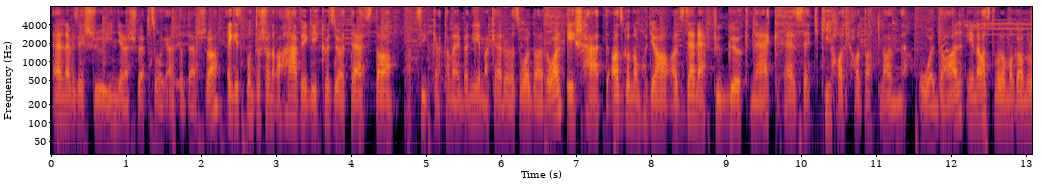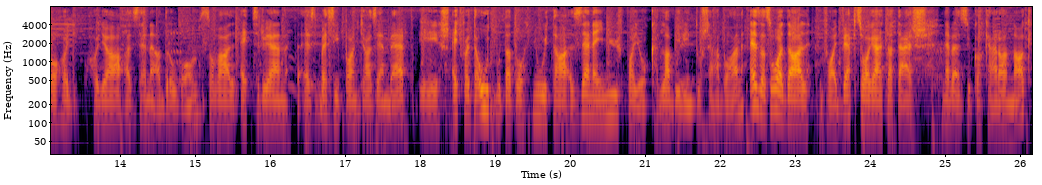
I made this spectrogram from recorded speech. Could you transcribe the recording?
elnevezésű ingyenes webszolgáltatásra. Egész pontosan a HVG közölte ezt a, a cikket, amelyben írnak erről az oldalról, és hát azt gondolom, hogy a, a zenefüggőknek ez egy kihagyhatatlan oldal. Én azt vallom magamról, hogy, hogy a, a zene a drogom, szóval egyszerűen ez beszippantja az embert, és egyfajta útmutatót nyújt a zenei műfajok labirintusában. Ez az oldal, vagy webszolgáltatás, nevezzük akár annak,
